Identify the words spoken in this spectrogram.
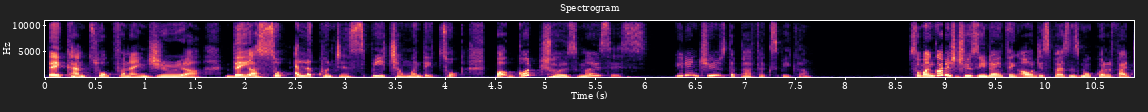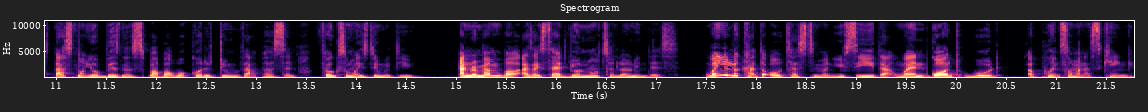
They can talk for Nigeria. They are so eloquent in speech and when they talk. But God chose Moses. He didn't choose the perfect speaker. So when God is choosing, you don't think, oh, this person's more qualified. That's not your business but about what God is doing with that person. Focus on what He's doing with you. And remember, as I said, you're not alone in this. When you look at the Old Testament, you see that when God would appoint someone as king,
